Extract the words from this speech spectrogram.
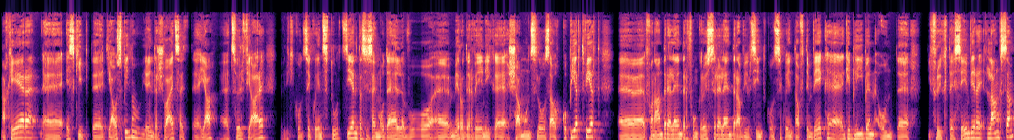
Nachher, äh, es gibt äh, die Ausbildung, wir in der Schweiz seit äh, ja, äh, zwölf Jahre wirklich konsequent durchziehen. Das ist ein Modell, wo äh, mehr oder weniger schamunslos auch kopiert wird äh, von anderen Ländern, von größeren Ländern, aber wir sind konsequent auf dem Weg äh, geblieben und äh, die Früchte sehen wir langsam.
